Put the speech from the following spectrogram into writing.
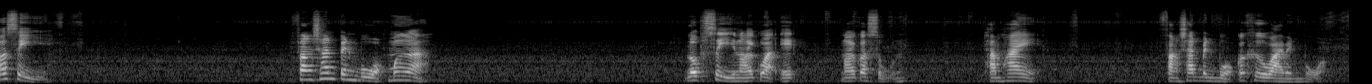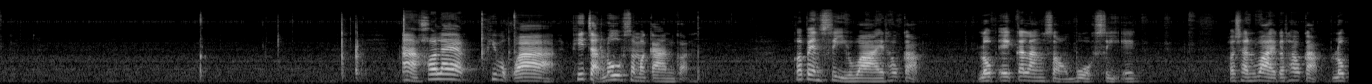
ข้อ 4 ฟังก์ชันเป็นบวกเมื่อลบ4น้อยกว่า x น้อยกว่า 0ทำให้ฟังก์ชันเป็นบวกก็คือ y เป็นบวก อะ ข้อแรกพี่บอกว่าพี่จัดรูปสมการก่อน ก็เป็น 4y เท่ากับลบ x กำลัง2บวก 4x เพราะชั้น y ก็เท่ากับลบ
